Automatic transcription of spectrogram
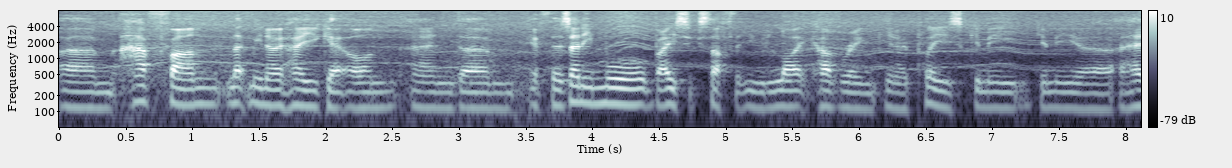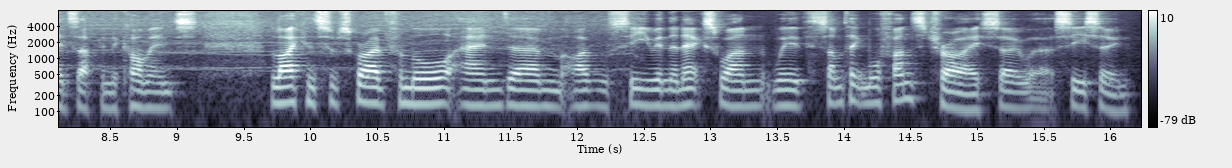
Um, have fun. Let me know how you get on, and um, if there's any more basic stuff that you like covering, you know, please give me give me a, a heads up in the comments. Like and subscribe for more, and um, I will see you in the next one with something more fun to try. So uh, see you soon.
